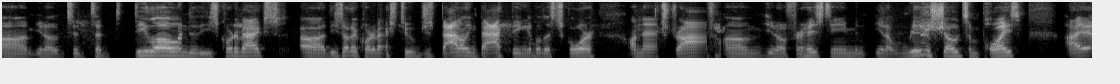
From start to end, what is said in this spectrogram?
Um, you know, to to D'Lo and to these quarterbacks, uh, these other quarterbacks too, just battling back, being able to score on that drive. Um, you know, for his team, and you know, really showed some poise. I,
